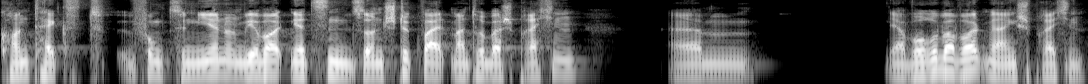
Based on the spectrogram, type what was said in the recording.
Kontext funktionieren. Und wir wollten jetzt so ein Stück weit mal drüber sprechen, ähm, ja, worüber wollten wir eigentlich sprechen?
